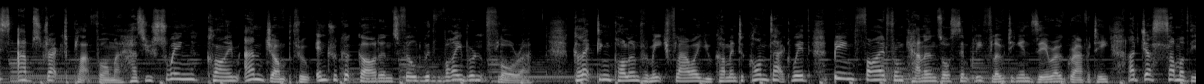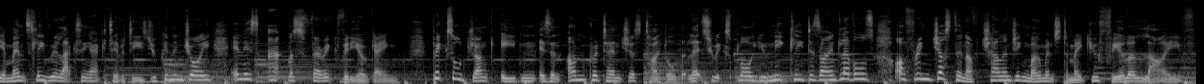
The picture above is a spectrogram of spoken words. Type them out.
This abstract platformer has you swing, climb, and jump through intricate gardens filled with vibrant flora. Collecting pollen from each flower you come into contact with, being fired from cannons, or simply floating in zero gravity are just some of the immensely relaxing activities you can enjoy in this atmospheric video game. Pixel Junk Eden is an unpretentious title that lets you explore uniquely designed levels, offering just enough challenging moments to make you feel alive.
